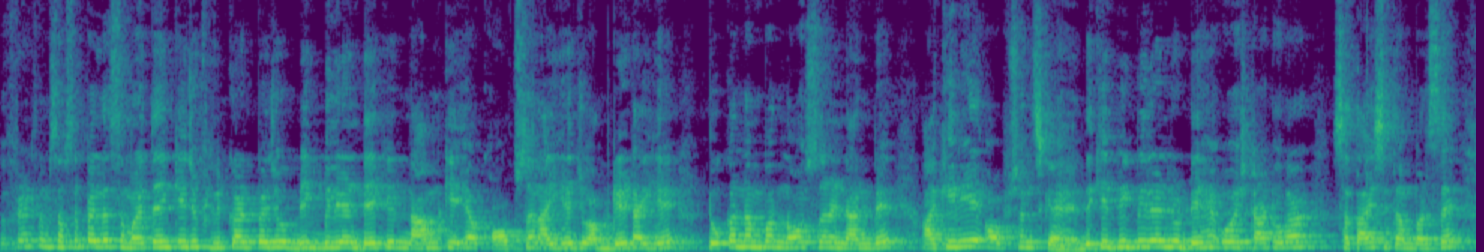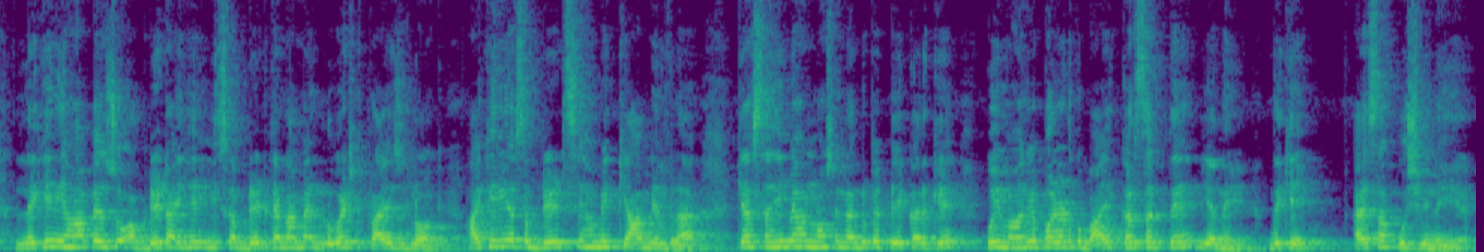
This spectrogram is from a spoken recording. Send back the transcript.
तो फ्रेंड्स हम सबसे पहले समझते हैं कि जो फ्लिपकार्ट पे जो बिग बिलियन डे के नाम की एक ऑप्शन आई है, जो अपडेट आई है टोकन नंबर नौ सौ निन्यानवे, आखिर ये ऑप्शन क्या है? देखिए बिग बिलियन जो डे है, वो स्टार्ट होगा सत्ताईस सितंबर से, लेकिन यहाँ पे जो अपडेट आई है, इस अपडेट का नाम है लोएस्ट प्राइस लॉक आखिर इस अपडेट से हमें क्या मिल रहा? है क्या सही में हम नौ सौ निन्यानवे पे करके कोई महँगे प्रोडक्ट को बाई कर सकते हैं या नहीं? देखिए ऐसा कुछ भी नहीं है।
